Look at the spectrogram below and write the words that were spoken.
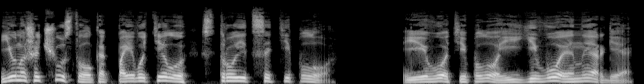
Юноша чувствовал, как по его телу струится тепло. Его тепло и его энергия,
